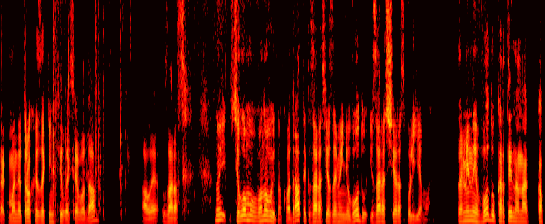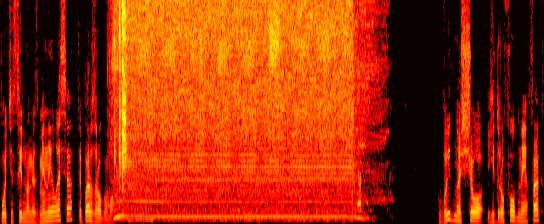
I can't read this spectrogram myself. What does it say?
Так, в мене трохи закінчилася вода, але зараз. Ну і в цілому воно видно. Квадратик. Зараз я заміню воду і зараз ще раз польємо. Замінив воду, картина на капоті сильно не змінилася. Тепер зробимо. Видно, що гідрофобний ефект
